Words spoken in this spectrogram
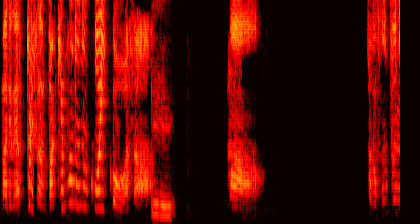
まあでもやっぱりその化け物の子以降はさ、うん。まあ、多分本当に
